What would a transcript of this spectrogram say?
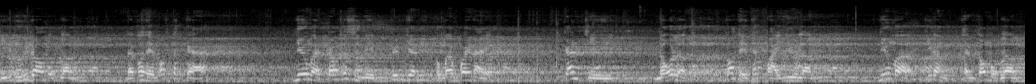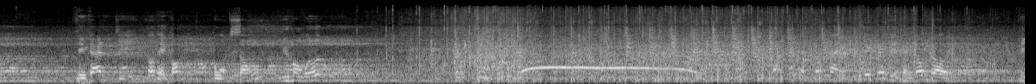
chỉ rủi ro một lần là có thể mất tất cả. Nhưng mà trong cái sự nghiệp kinh doanh cùng em quay này, các anh chị nỗ lực có thể thất bại nhiều lần, nhưng mà chỉ cần thành công một lần thì các anh chị có thể có cuộc sống như mong ước. Và cái thành công này khi các chị thành công rồi, thì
